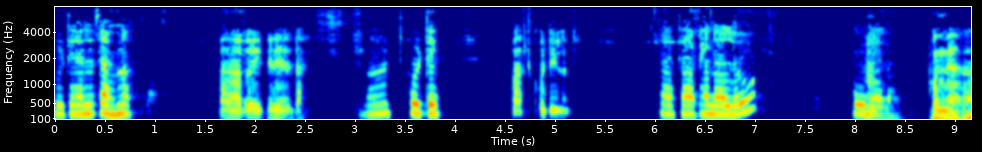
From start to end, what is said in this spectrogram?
कुठे आलो सांग ना. इकडे हो, कुठे? भातकुलीला आता आपण आलो पुण्याला पुण्याला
